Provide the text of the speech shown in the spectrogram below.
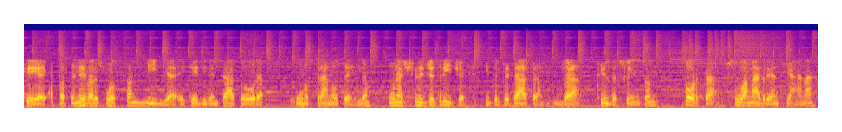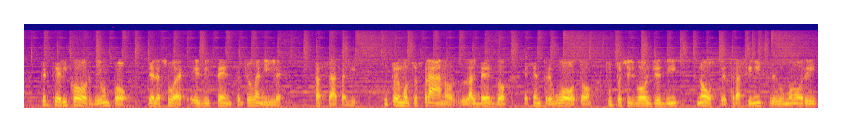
che apparteneva alla sua famiglia e che è diventato ora uno strano hotel, una sceneggiatrice interpretata da Tilda Swinton porta sua madre anziana perché ricordi un po' della sua esistenza giovanile passata lì. Tutto è molto strano, l'albergo è sempre vuoto, tutto si svolge di notte tra sinistri rumori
